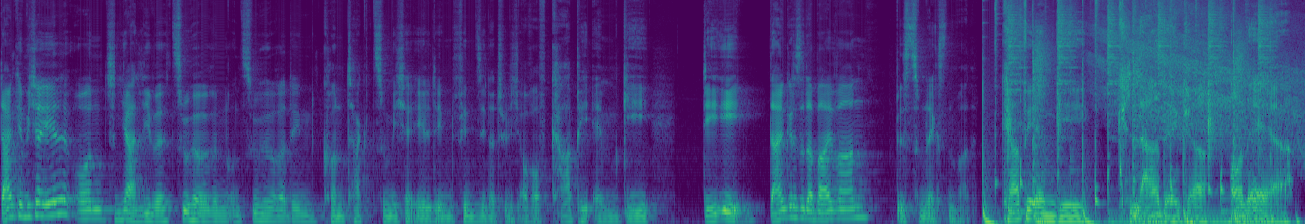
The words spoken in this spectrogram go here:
Danke, Michael. Und ja, liebe Zuhörerinnen und Zuhörer, den Kontakt zu Michael, den finden Sie natürlich auch auf kpmg.de. Danke, dass Sie dabei waren. Bis zum nächsten Mal. KPMG Klardenker on Air.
